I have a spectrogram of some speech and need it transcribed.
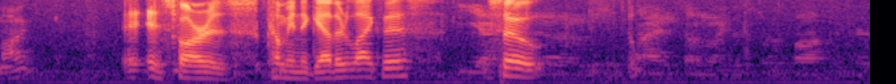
Yeah. Like, Mike? As far as coming together like this? yeah, So- Trying something like this for the foster care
